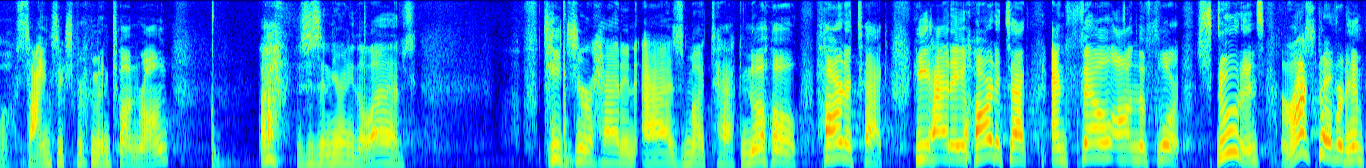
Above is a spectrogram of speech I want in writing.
Oh, science experiment gone wrong? Ah, this isn't near any of the labs. Teacher had an asthma attack. No, heart attack. He had a heart attack and fell on the floor. Students rushed over to him,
